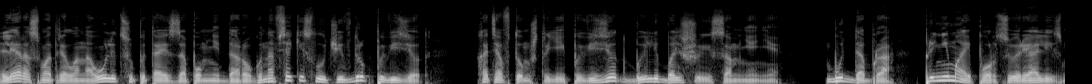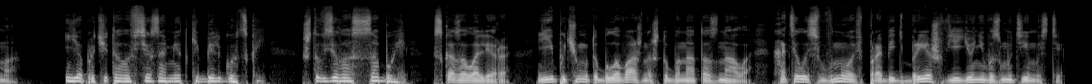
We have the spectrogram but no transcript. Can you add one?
Лера смотрела на улицу, пытаясь запомнить дорогу. На всякий случай, вдруг повезет. Хотя в том, что ей повезет, были большие сомнения. Будь добра, принимай порцию реализма». «Я прочитала все заметки Бельготской, что взяла с собой», — сказала Лера. Ей почему-то было важно, чтобы Ната знала. Хотелось вновь пробить брешь в ее невозмутимости.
